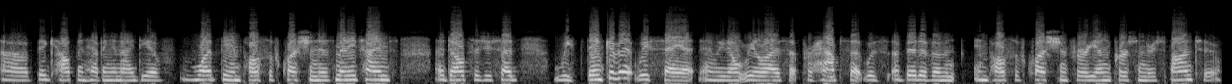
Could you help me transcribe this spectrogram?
a big help in having an idea of what the impulsive question is. Many times, adults, as you said, we think of it, we say it, and we don't realize that perhaps that was a bit of an impulsive question for a young person to respond to.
